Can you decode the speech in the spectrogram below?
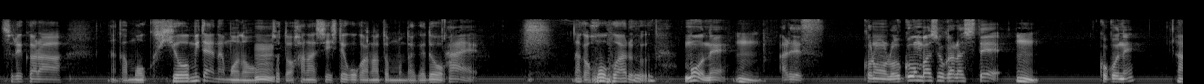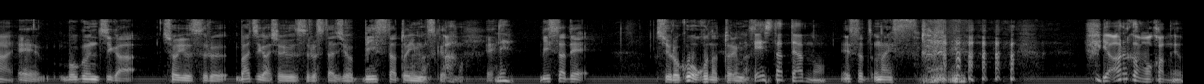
それからなんか目標みたいなものをうん。ちょっとお話ししていこうかなと思うんだけど、はい。なんか抱負ある？もうね、うん。あれです。この録音場所からしてうん。ここね、はい。えー僕んちが所有するバチが所有するスタジオビースタと言いますけども。あえーね。ビースタで収録を行っております。エースタってあるの？エースタナイスいやあるかもわかんないよ。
